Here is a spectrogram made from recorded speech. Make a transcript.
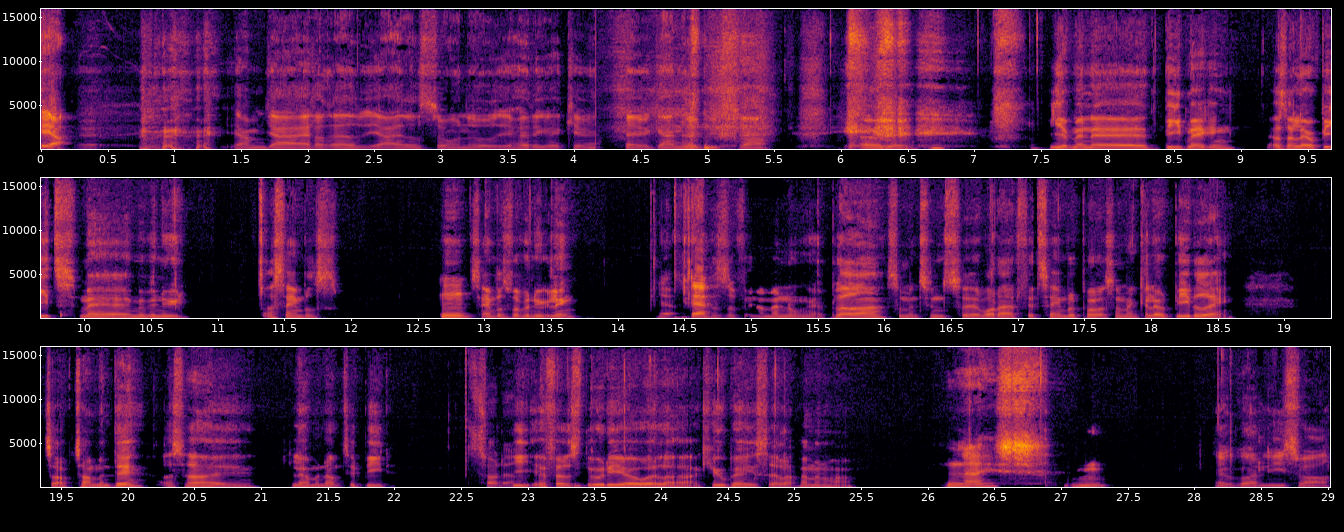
Ja, Jamen, jeg er allerede, jeg er allerede zonet ud. Jeg hørte ikke, hvad Kevin... Jeg vil gerne høre dit svar. Okay. Jamen, uh, beatmaking. Altså lave beats med, med vinyl og samples. Mm. Samples for vinyl, ikke? Ja. Ja. Altså, så finder man nogle uh, plader, som man synes, uh, hvor der er et fedt sample på, som man kan lave et beat ud af. Så optager man det, og så uh, laver man det om til beat Sådan. i FL Studio eller Cubase, eller hvad man nu har. nice. Mm. Jeg kunne godt lide svaret.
